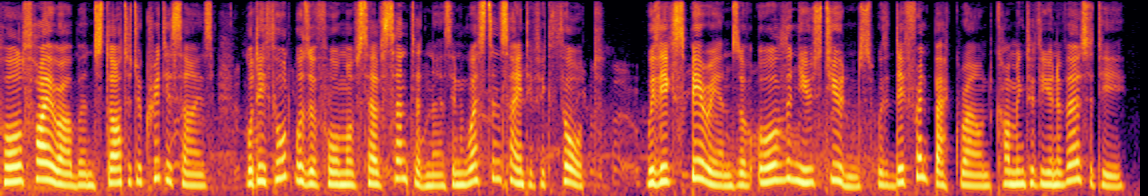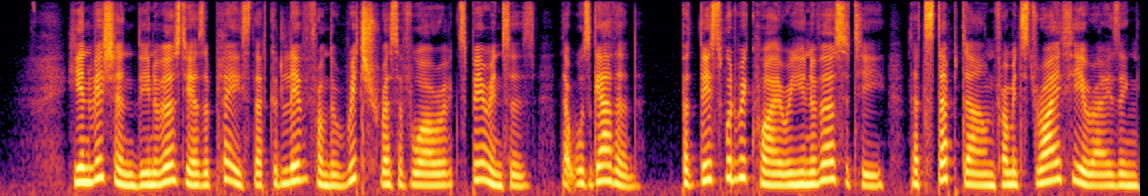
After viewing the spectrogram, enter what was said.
Paul Feyerabend started to criticize what he thought was a form of self-centeredness in Western scientific thought. With the experience of all the new students with different background coming to the university, he envisioned the university as a place that could live from the rich reservoir of experiences that was gathered. But this would require a university that stepped down from its dry theorizing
